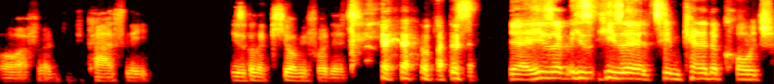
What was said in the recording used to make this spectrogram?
oh, I Catholic. He's gonna kill me for this. This- Yeah, he's a he's he's a Team Canada coach.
